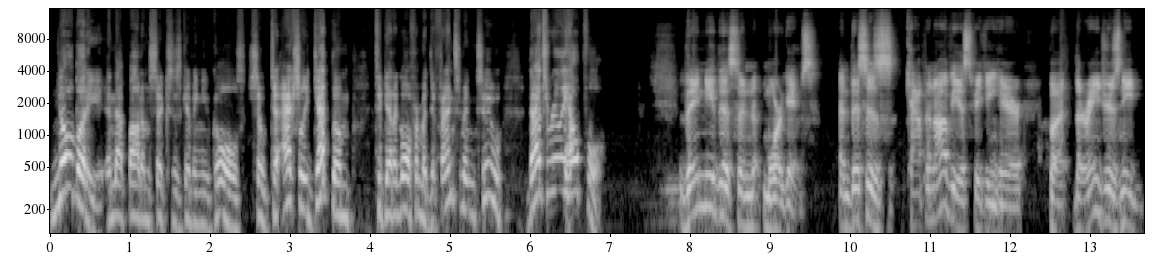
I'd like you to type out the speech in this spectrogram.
nobody in that bottom six is giving you goals so to actually get them to get a goal from a defenseman too that's really helpful they need this in more games and this is Captain Obvious speaking here, but the Rangers need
